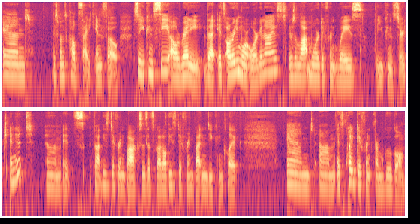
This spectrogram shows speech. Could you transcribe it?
And this one's called PsycInfo. So you can see already that it's already more organized. There's a lot more different ways that you can search in it. Um, it's got these different boxes, it's got all these different buttons you can click, and um, it's quite different from Google.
